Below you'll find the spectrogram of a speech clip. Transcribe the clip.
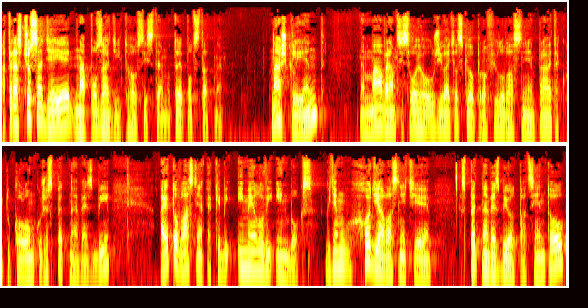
A teraz, čo sa deje na pozadí toho systému? To je podstatné. Náš klient má v rámci svojho užívateľského profilu vlastne práve takú tú kolónku, že spätné väzby, a je to vlastne akýby e-mailový inbox, kde mu chodia vlastne tie spätné väzby od pacientov,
